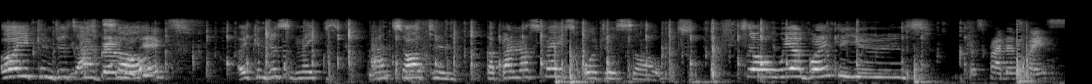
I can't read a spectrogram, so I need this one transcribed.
Or you can just you add salt. eggs. Or you can just make add salt in capana spice or just salt. So we are going to use Caspana spice.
